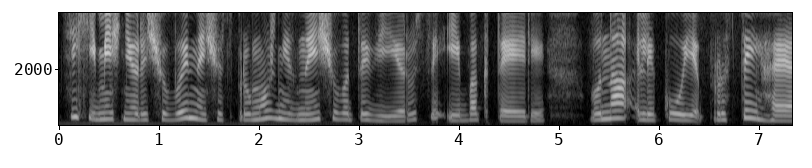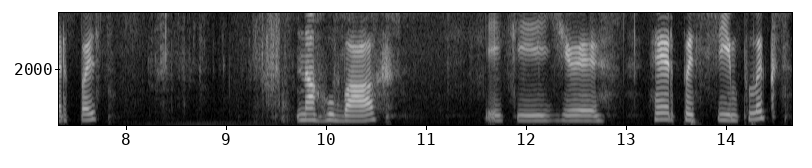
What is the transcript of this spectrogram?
Ці хімічні речовини, що спроможні знищувати віруси і бактерії. Вона лікує простий герпес на губах, який е, герпес сімплекс,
